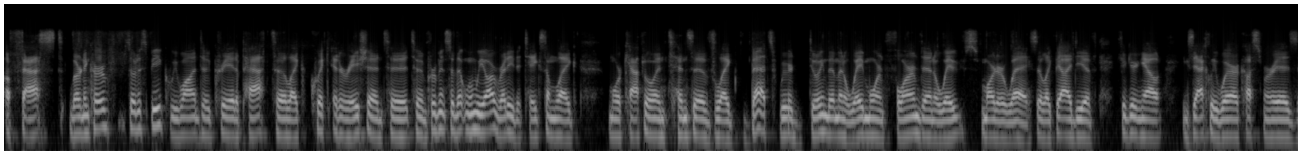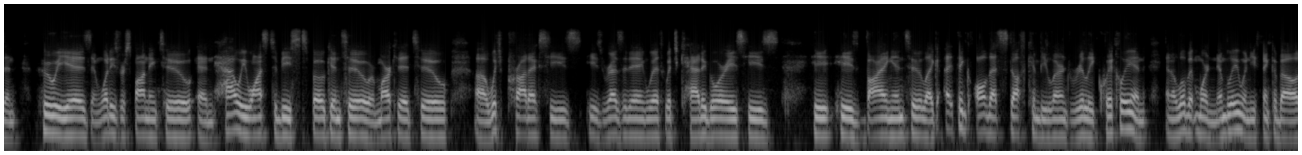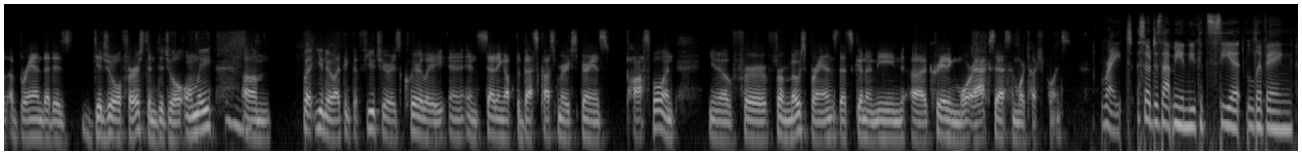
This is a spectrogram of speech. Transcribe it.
a fast learning curve, so to speak. We wanted to create a path to like quick iteration to to improvement, so that when we are ready to take some like more capital intensive like bets, we're doing them in a way more informed and a way smarter way. So like the idea of figuring out exactly where our customer is and who he is and what he's responding to and how he wants to be spoken to or marketed to, uh, which products he's he's resonating with, which categories he's he he's buying into. Like I think all that stuff can be learned really quickly and and a little bit more nimbly when you think about a brand that is digital first and digital only. Mm-hmm. Um, but you know, I think the future is clearly in, in setting up the best customer experience possible and you know for for most brands that's going to mean uh, creating more access and more touch points right so does that mean you could see it living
